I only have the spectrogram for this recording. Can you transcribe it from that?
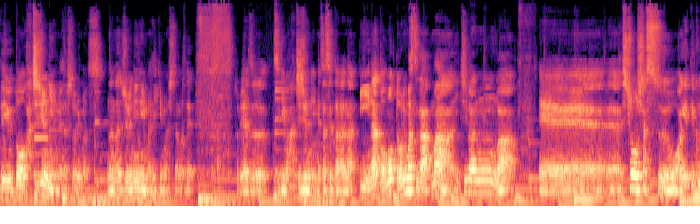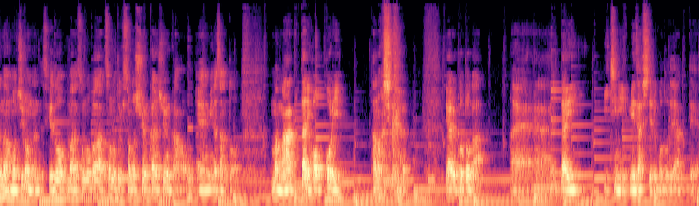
で言うと80人を目指しております。72人まで行きましたのでとりあえず次は80人目指せたらないいなと思っておりますがまあ一番はえー視聴者数を上げていくのはもちろんなんですけど、まあ、その場その時その瞬間瞬間を、えー皆さんと、まあ、まったりほっこり楽しく やることが、えー第一に目指してることであって、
